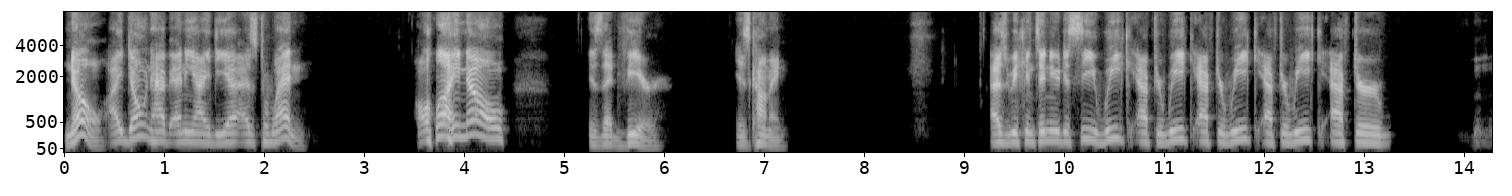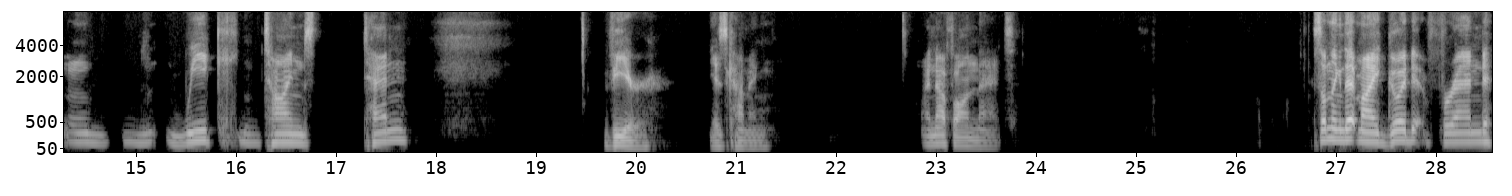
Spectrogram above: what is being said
No, I don't have any idea as to when. All I know is that Veer is coming. As we continue to see week after week after week after week after mm, week times 10 Veer is coming. Enough on that. Something that my good friend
